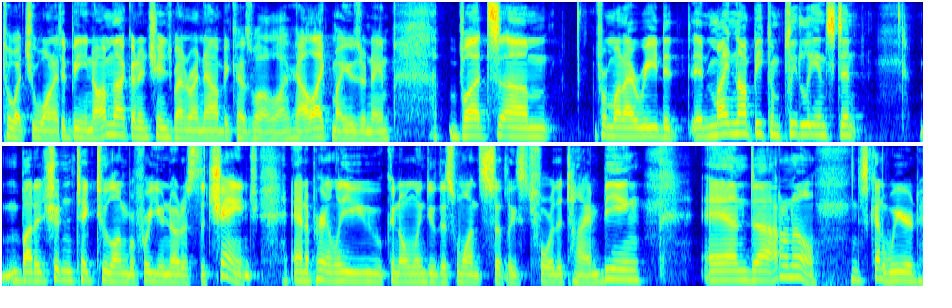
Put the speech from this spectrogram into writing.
to what you want it to be. Now i'm not going to change mine right now because well i, I like my username but um, from what i read it, it might not be completely instant but it shouldn't take too long before you notice the change. And apparently you can only do this once at least for the time being and uh, I don't know. It's kind of weird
